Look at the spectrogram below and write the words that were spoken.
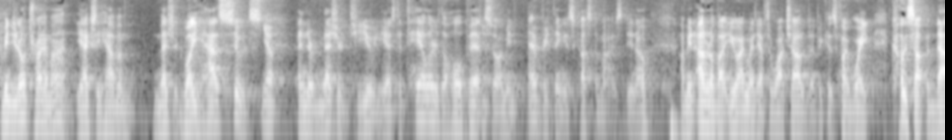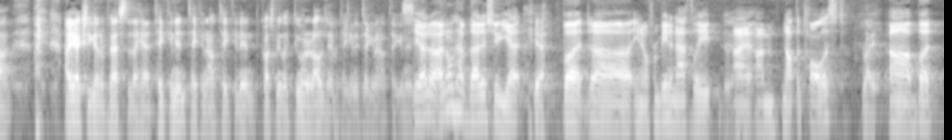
I mean, you don't try them on. You actually have them measured. Well, he has suits. Yep. And they're measured to you. He has to tailor the whole bit. So I mean, everything is customized. You know. I mean, I don't know about you. I might have to watch out a bit because my weight goes up and down. I, I actually got a vest that I had taken in, taken out, taken in. It cost me like two hundred dollars to have it taken in, taken out, taken in. See, I don't, I don't have that issue yet. Yeah. But uh, you know, from being an athlete, I, I'm not the tallest. Right. Uh, but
